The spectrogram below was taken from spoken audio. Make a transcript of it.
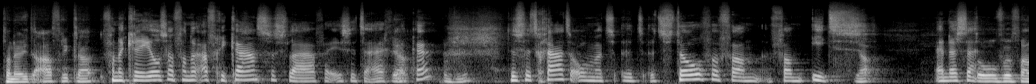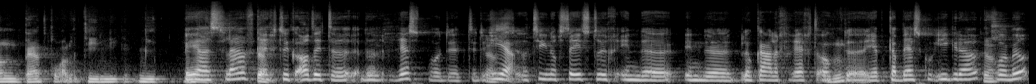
vanuit Afrika. Van de Creoolse, van de Afrikaanse slaven is het eigenlijk. Ja. Hè? Mm -hmm. Dus het gaat om het, het, het stoven van, van iets. Ja. En daar zijn... Stoven van bad quality meat. Ja, slaaf krijgt natuurlijk altijd de, de restproducten. Dus ja. dat zie je nog steeds terug in de, in de lokale gerechten. Ook Mhm. de, je hebt cabesco igra bijvoorbeeld.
